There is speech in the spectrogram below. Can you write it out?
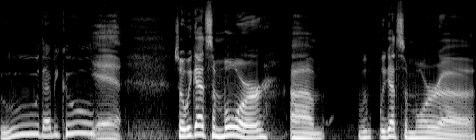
Ooh, that'd be cool. Yeah. So we got some more. Um, we, we got some more uh,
